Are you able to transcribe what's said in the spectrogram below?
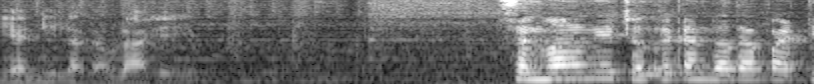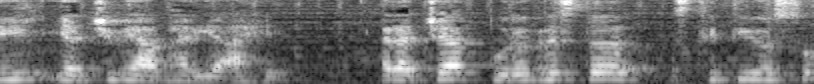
यांनी लगावला आहे. सन्माननीय चंद्रकांतदादा पाटील यांची मी आभारी आहे. राज्यात पूरग्रस्त स्थिती असो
